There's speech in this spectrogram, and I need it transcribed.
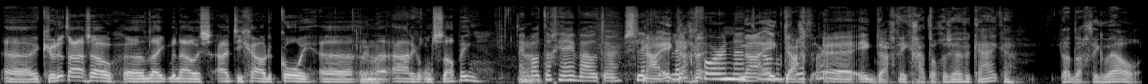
uh, ik gun het haar zo. Uh, leek me nou eens uit die gouden kooi uh, ja. een aardige ontsnapping. En wat dacht jij, Wouter? Slechte nou, plek ik dacht, voor een Nou, ik dacht, ik dacht, ik ga toch eens even kijken. Dat dacht ik wel.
